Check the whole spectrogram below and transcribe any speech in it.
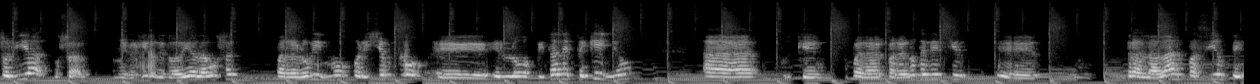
solía, o sea, me imagino que todavía la usan para lo mismo, por ejemplo, eh, en los hospitales pequeños, a, que para, para, no tener que eh, trasladar pacientes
